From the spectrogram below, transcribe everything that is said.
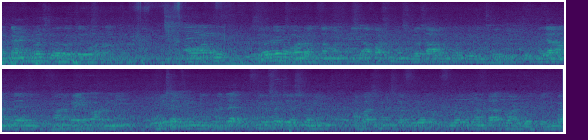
ఆ ట్యాంక్లో స్టోర్ అవుతాయి వాటర్ అంతా ఆ వాటర్ స్టోర్ అయిన వాటర్ అంతా మనకి అపార్ట్మెంట్స్లో చాలా ఉపయోగించుకోవచ్చు. అది ఎలా అంటే మనం రైన్ వాటర్ని రీసైక్లింగ్ అంటే ప్యూరిఫై చేసుకొని అపార్ట్మెంట్స్లో ఫ్లోర్ ఫ్లోర్లు అంతా వాడుకోవచ్చు. ఇంకా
